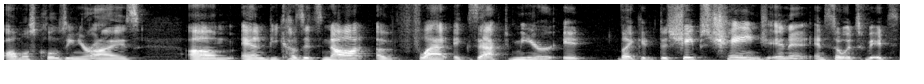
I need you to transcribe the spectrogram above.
almost closing your eyes. Um, and because it's not a flat exact mirror, it like it, the shapes change in it, and so it's it's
